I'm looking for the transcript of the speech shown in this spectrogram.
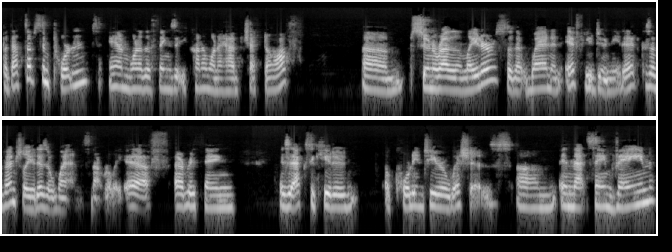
but that stuff's important and one of the things that you kind of want to have checked off um, sooner rather than later so that when and if you do need it because eventually it is a when it's not really if everything is executed according to your wishes. Um, in that same vein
